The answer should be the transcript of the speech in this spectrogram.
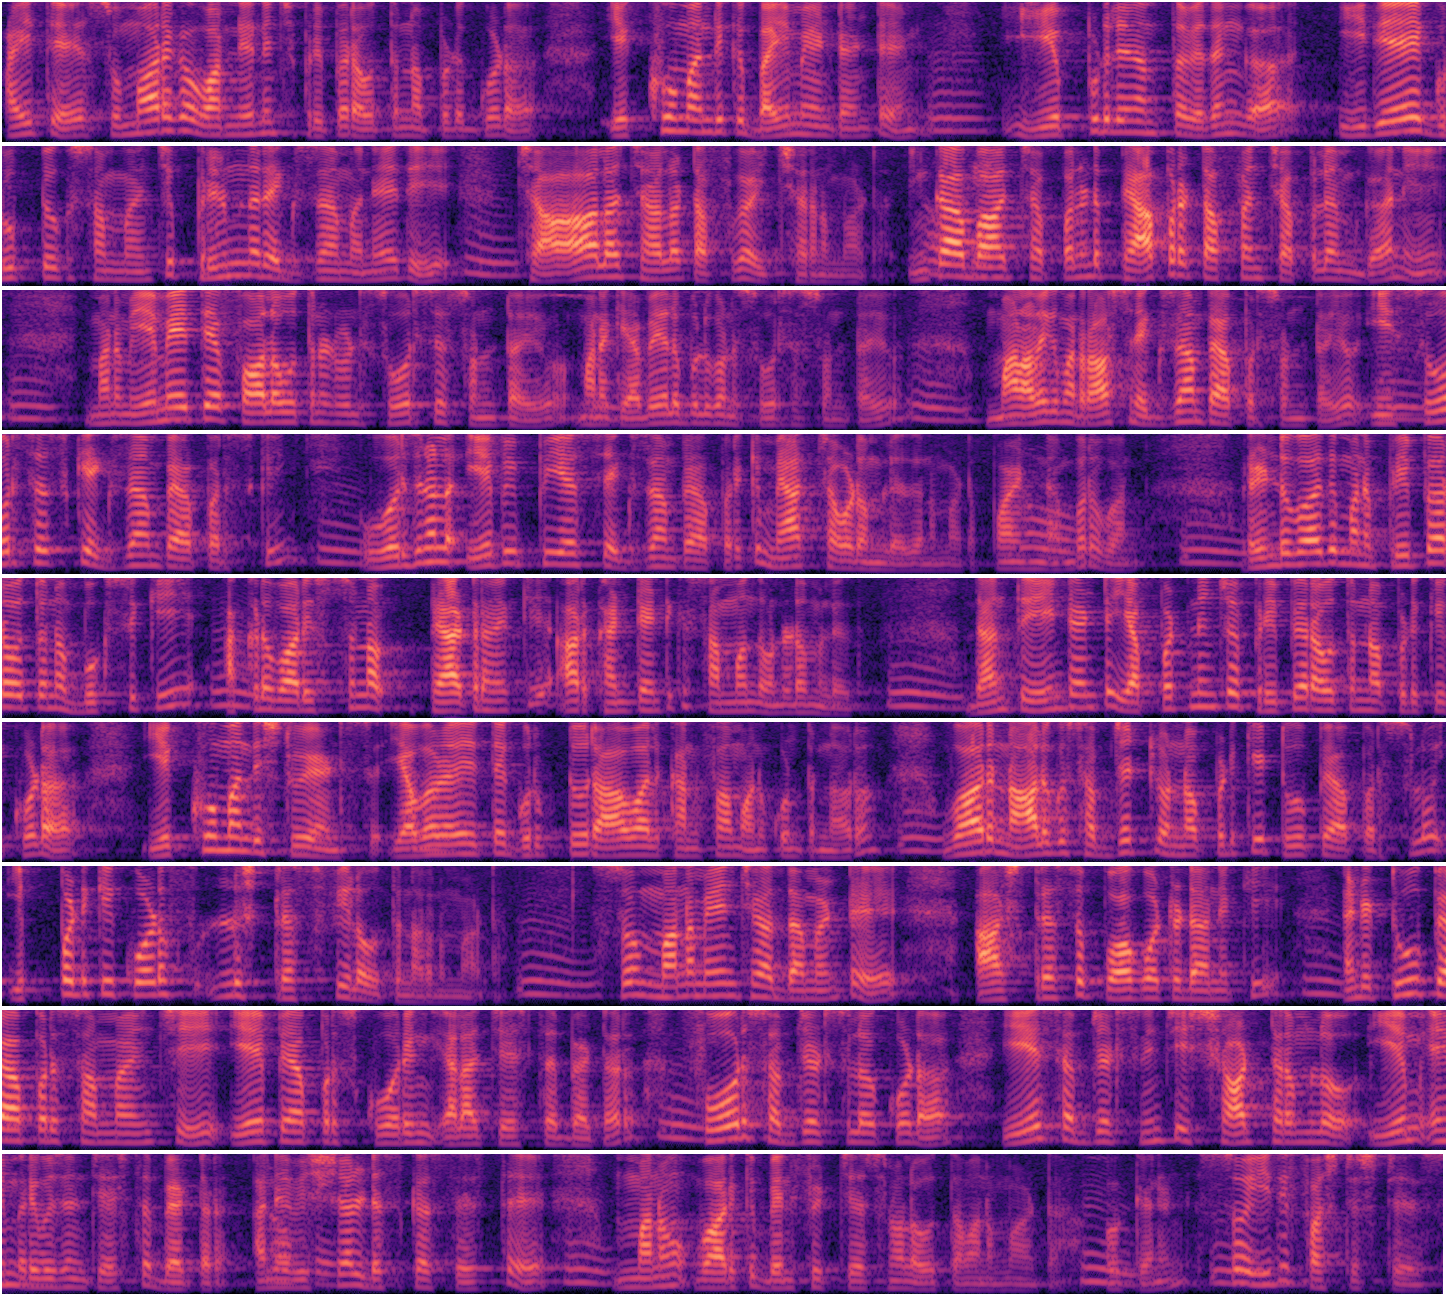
అయితే సుమారుగా వన్ ఇయర్ నుంచి ప్రిపేర్ అవుతున్నప్పటికి కూడా ఎక్కువ మందికి భయం ఏంటంటే ఎప్పుడు లేనంత విధంగా ఇదే గ్రూప్ టూకి సంబంధించి ప్రిలిమినరీ ఎగ్జామ్ అనేది చాలా చాలా టఫ్గా ఇచ్చారనమాట ఇంకా బాగా చెప్పాలంటే పేపర్ టఫ్ అని చెప్పలేం కానీ మనం ఏమైతే ఫాలో అవుతున్నటువంటి సోర్సెస్ ఉంటాయో మనకి అవైలబుల్గా ఉన్న సోర్సెస్ ఉంటాయో మన అలాగే మన రాష్ట్ర ఎగ్జామ్ పేపర్స్ ఉంటాయో ఈ సోర్సెస్కి ఎగ్జామ్ పేపర్స్కి ఒరిజినల్ ఏపీఎస్ ఎగ్జామ్ పేపర్కి మ్యాచ్ అవ్వడం లేదనమాట పాయింట్ నెంబర్ వన్ రెండవది మనం ప్రిపేర్ అవుతున్న బుక్స్కి అక్కడ వారు ఇస్తున్న ప్యాటర్న్కి ఆ కంటెంట్కి సంబంధం ఉండడం లేదు. దాంతో ఏంటంటే ఎప్పటి నుంచో ప్రిపేర్ అవుతున్నప్పటికీ కూడా ఎక్కువ మంది స్టూడెంట్స్ ఎవరైతే గ్రూప్ టూ రావాలి కన్ఫామ్ అనుకుంటున్నారో వారు నాలుగు సబ్జెక్టులు ఉన్నప్పటికీ టూ పేపర్స్లో ఇప్పటికీ కూడా ఫుల్ స్ట్రెస్ ఫీల్ అవుతున్నారు అనమాట సో మనం ఏం చేద్దామంటే ఆ స్ట్రెస్ పోగొట్టడానికి అండ్ టూ పేపర్స్ సంబంధించి ఏ పేపర్ స్కోరింగ్ ఎలా చేస్తే బెటర్ ఫోర్ సబ్జెక్ట్స్లో కూడా ఏ సబ్జెక్ట్స్ నుంచి షార్ట్ టర్మ్లో ఏం ఏం రివిజన్ చేస్తే బెటర్ అనే విషయాలు డిస్కస్ చేస్తే మనం వారికి బెనిఫిట్ చేసిన వాళ్ళు అవుతాం అనమాట ఓకేనండి సో ఇది ఫస్ట్ స్టేజ్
